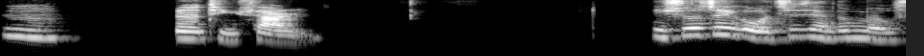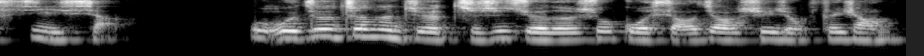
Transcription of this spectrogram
嗯，真的挺吓人。你说这个我之前都没有细想，我我就真的觉只是觉得说裹小脚是一种非常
